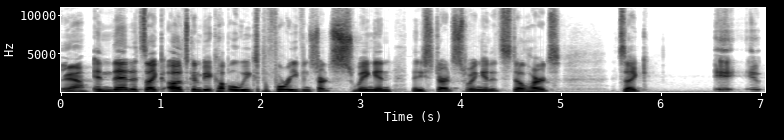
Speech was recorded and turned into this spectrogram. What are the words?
Yeah. And then it's like, oh, it's going to be a couple weeks before he even starts swinging. Then he starts swinging, it still hurts. It's like, it, it,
